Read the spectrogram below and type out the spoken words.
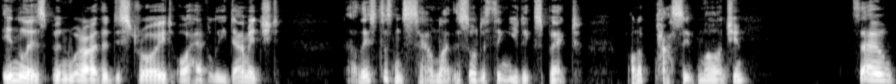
in Lisbon were either destroyed or heavily damaged. Now, this doesn't sound like the sort of thing you'd expect on a passive margin. So,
